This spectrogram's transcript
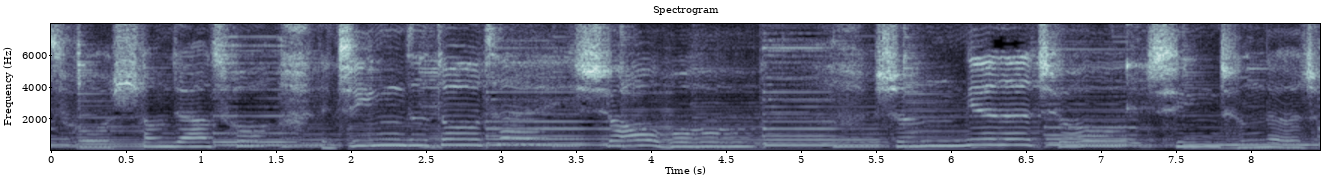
错上加错，连镜子都在笑我。深夜的酒，清晨的粥，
